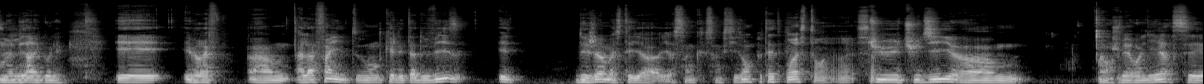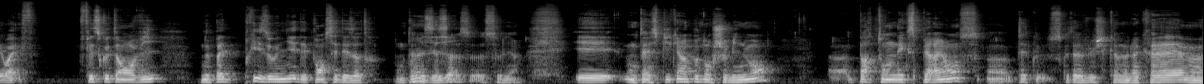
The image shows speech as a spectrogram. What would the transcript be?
on a bien rigolé. Et, et bref, euh, à la fin, il te demande quelle est ta devise. Déjà, bah, c'était il y a, il y a 5, 5, 6 ans peut-être. Ouais, c'était ouais. Tu, tu dis, euh, alors je vais relire, c'est, ouais, fais ce que t'as envie, ne pas être prisonnier des pensées des autres. Donc t'avais Ouais, c'est déjà ça. ce, ce lien. Et donc t'as expliqué un peu ton cheminement, euh, par ton expérience, euh, peut-être que ce que t'as vu chez Crème de la Crème, euh,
